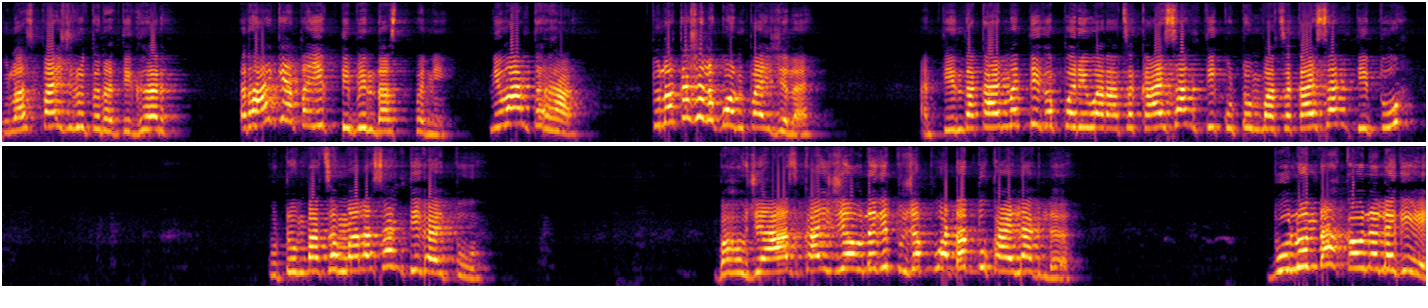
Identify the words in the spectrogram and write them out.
तुलाच पाहिजे होतं ना ती घर. राहा की आता एकटी बिंदास्तपणे निवांत राहा. तुला कशाला कोण पाहिजे आणि तीनदा काय म्हणते का परिवाराचं? काय सांगती कुटुंबाचं? काय सांगती तू? कुटुंबाचं मला सांगती काय तू? भाऊजी आज काय जेवलं की तुझ्या पोटात दुखायला लागलं? बोलून दाखवलं लगे.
